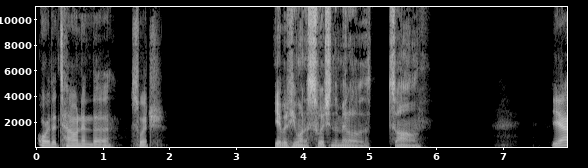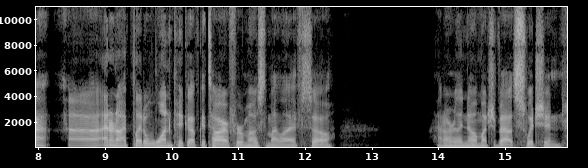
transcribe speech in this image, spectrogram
Or the tone and the switch. Yeah, but if you want to switch in the middle of a song, Yeah, uh, I don't know. I played a one pickup guitar for most of my life, so I don't really know much about switching.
